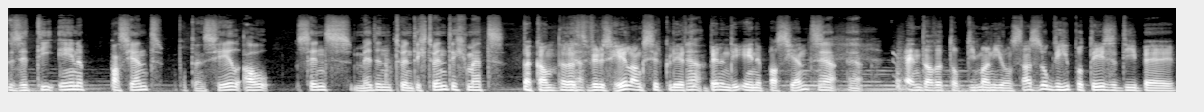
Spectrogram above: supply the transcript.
zit die ene patiënt potentieel al sinds midden 2020 met... Dat kan, dat het Ja. virus heel lang circuleert binnen die ene patiënt. Ja, ja. En dat het op die manier ontstaat. Is ook de hypothese die bij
